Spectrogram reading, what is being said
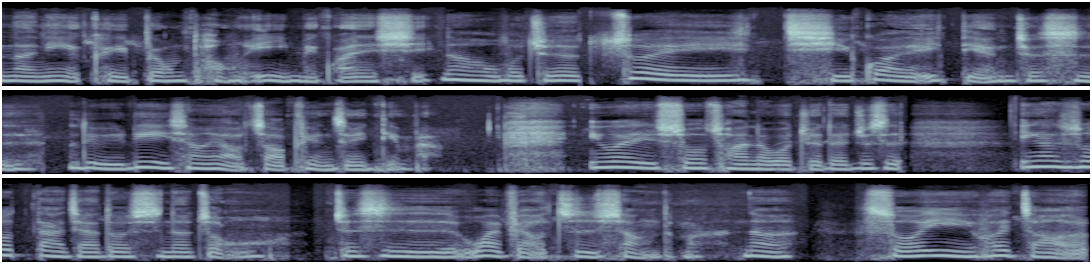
那你也可以不用同意，没关系。那我觉得最奇怪的一点就是履历上要有照片这一点吧，因为说穿了，我觉得就是。应该是说，大家都是那种就是外表至上的嘛，那所以会找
